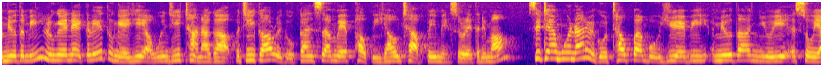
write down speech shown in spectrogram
အမျိုးသမီးလူငယ်နဲ့ကလေးသူငယ်ရေးရာဝန်ကြီးဌာနကပကြီးကားတွေကိုကန်ဆယ်မဲဖောက်ပြီးရောင်းချပေးမယ်ဆိုတဲ့သတင်းမှာ CTM ဝန်ထမ်းတွေကိုထောက်ပံ့ဖို့ရည်ရွယ်ပြီးအမျိုးသားညိုရေးအစိုးရ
